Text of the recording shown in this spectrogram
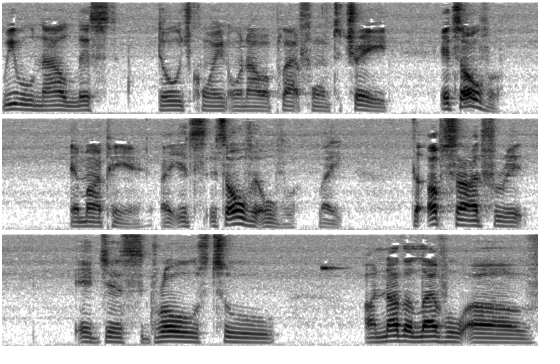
we will now list Dogecoin on our platform to trade, it's over. In my opinion, it's it's over, over. Like the upside for it, it just grows to another level of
